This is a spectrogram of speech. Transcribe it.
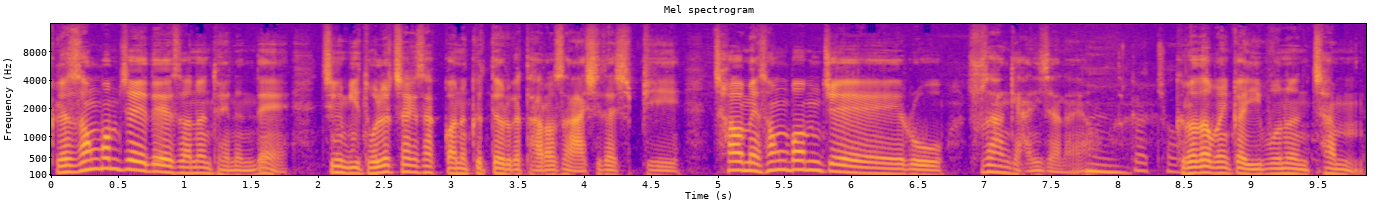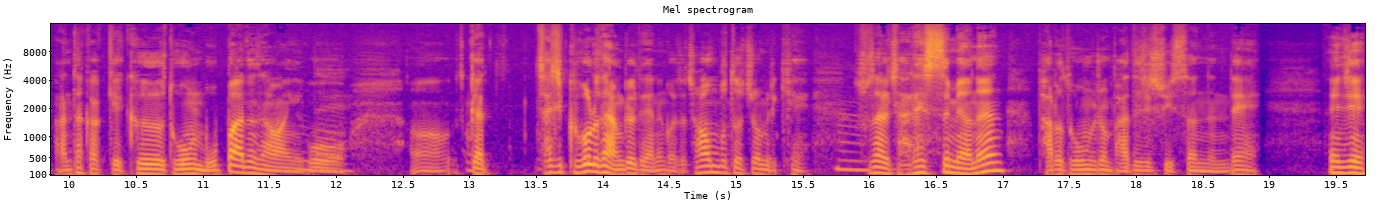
그래서 성범죄에 대해서는 되는데 지금 이 돌려차기 사건은 그때 우리가 다뤄서 아시다시피 처음에 성범죄로 수사한 게 아니잖아요. 음. 그렇죠. 그러다 보니까 이분은 참 안타깝게 그 도움을 못 받은 상황이고 네. 어 그러니까 사실 그걸로 다 연결되는 거죠. 처음부터 좀 이렇게 음. 수사를 잘 했으면은 바로 도움을 좀 받으실 수 있었는데 근데 이제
